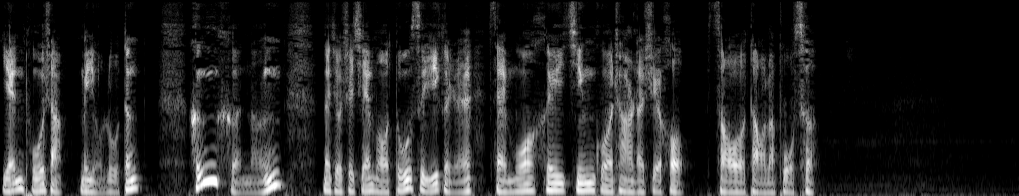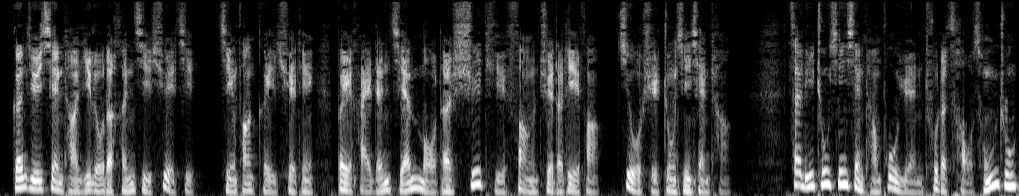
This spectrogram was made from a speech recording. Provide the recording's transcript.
沿途上没有路灯，很可能那就是简某独自一个人在摸黑经过这儿的时候遭到了不测。根据现场遗留的痕迹、血迹，警方可以确定被害人简某的尸体放置的地方就是中心现场。在离中心现场不远处的草丛中，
